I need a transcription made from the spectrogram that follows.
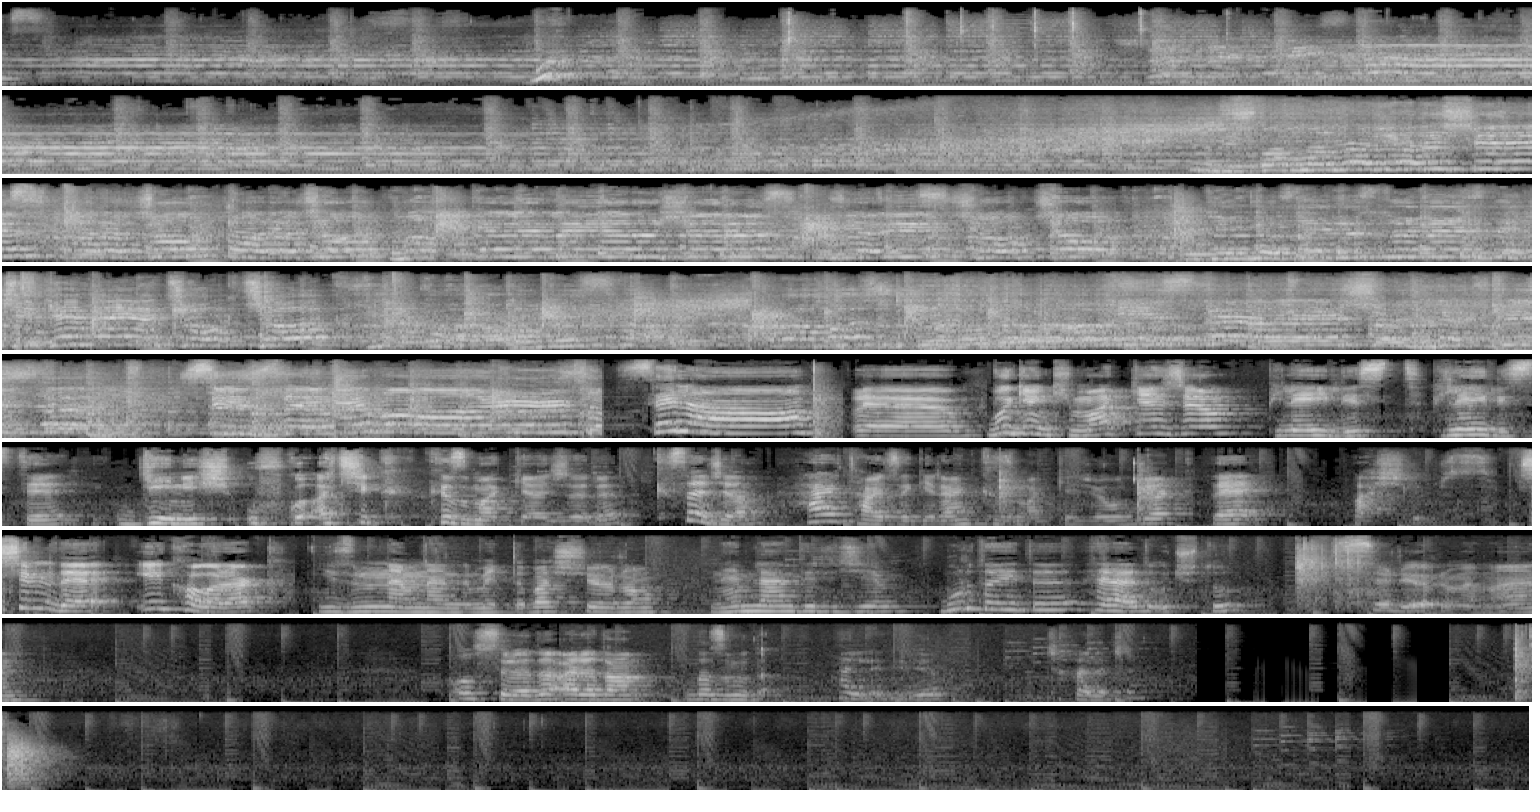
Tschüss. Bugünkü makyajım playlist. Playlisti geniş, ufku açık kız makyajları. Kısaca her tarza giren kız makyajı olacak ve başlıyoruz. Şimdi ilk olarak yüzümü nemlendirmekle başlıyorum. Nemlendiricim buradaydı. Herhalde uçtu. Sürüyorum hemen. O sırada aradan bazımı da hallediyorum. Çıkaracağım.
